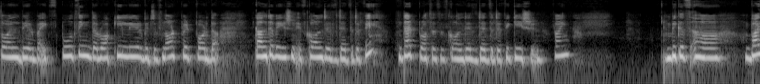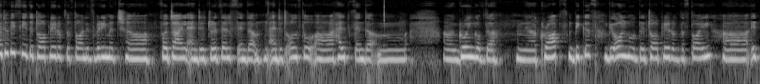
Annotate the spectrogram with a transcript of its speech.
soil thereby exposing the rocky layer which is not fit for the cultivation is called as desertification that process is called as desertification. Fine? Because uh, why do we say the top layer of the soil is very much uh, fertile and it results in the and it also uh, helps in the um, uh, growing of the mm, crops? Because we all know the top layer of the soil uh, it,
